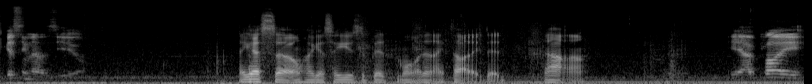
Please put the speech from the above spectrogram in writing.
I'm guessing that was you. I guess so. I guess I used a bit more than I thought I did. Uh-uh. Yeah, I probably.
